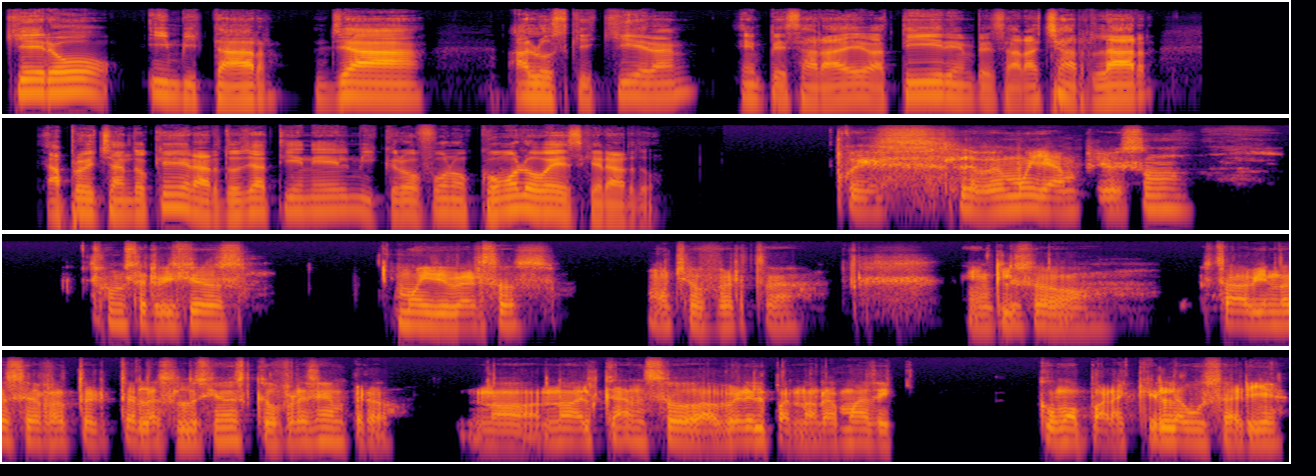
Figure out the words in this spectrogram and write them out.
quiero invitar ya a los que quieran empezar a debatir, empezar a charlar. Aprovechando que Gerardo ya tiene el micrófono, ¿cómo lo ves, Gerardo? Pues lo veo muy amplio. Es un, son servicios muy diversos, mucha oferta. Incluso estaba viendo hace rato ahorita las soluciones que ofrecen, pero no, no alcanzo a ver el panorama de cómo para qué la usaría.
